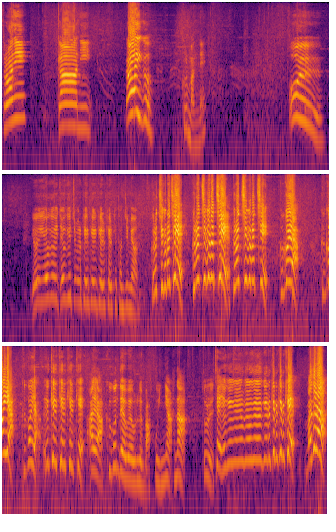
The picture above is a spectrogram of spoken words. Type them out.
들어가니? 까니? 아이고. 그걸 맞네. 어여. 여기 여기 여기 좀 이렇게 이렇게 이렇게 이렇게, 이렇게 던지면 그렇지 그렇지 그렇지 그렇지 그렇지 그렇지 그거야 그거야 그거야 이렇게 이렇게 이렇게 이렇게 아야 그건데 왜 우리가 막고 있냐 하나 둘 셋. 여기 여기 여기 여기 여기. 이렇게 이렇게 이렇게. 맞아라!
